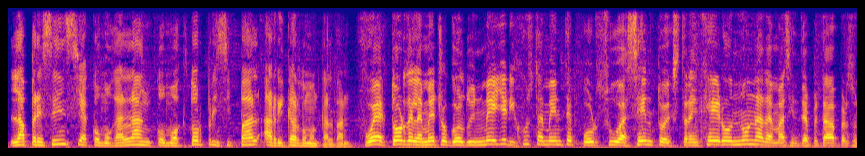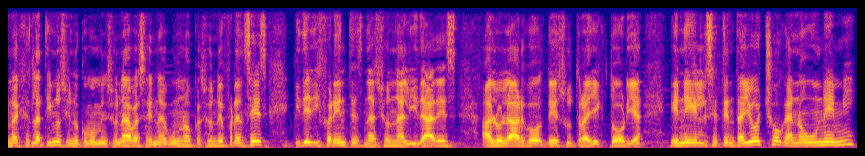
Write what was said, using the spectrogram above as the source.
la presencia como galán, como actor principal a Ricardo Montalbán. Fue actor de la Metro Goldwyn Mayer y justamente por su acento extranjero no nada más interpretaba personajes latinos, sino como mencionabas en alguna ocasión de francés y de diferentes nacionalidades a lo largo de su trayectoria. En el 78 ganó un Emmy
